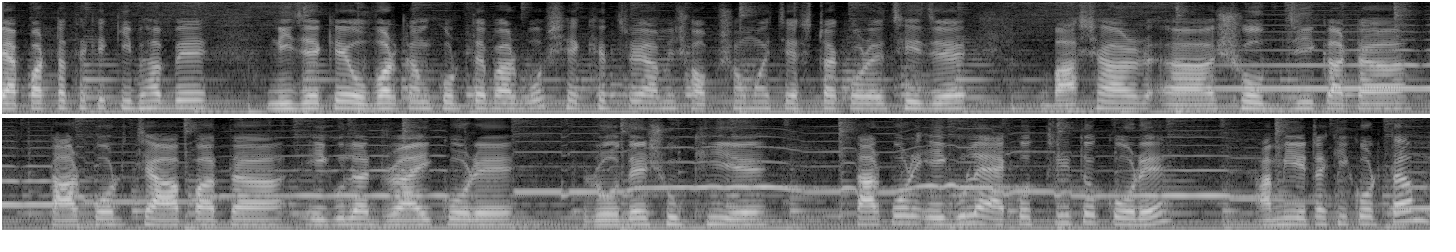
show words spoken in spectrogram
ব্যাপারটা থেকে কীভাবে নিজেকে ওভারকাম করতে পারব, সেক্ষেত্রে আমি সবসময় চেষ্টা করেছি যে বাসার সবজি কাটা, তারপর চা পাতা, এগুলো ড্রাই করে, রোদে শুকিয়ে, তারপর এগুলো একত্রিত করে আমি এটা কি করতাম?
